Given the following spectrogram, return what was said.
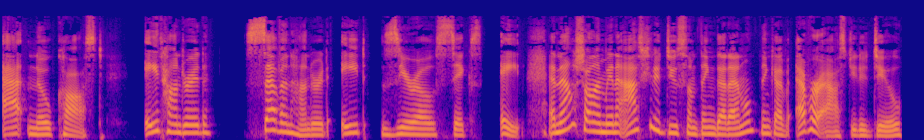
at no cost. 800 700 8068 eight. And now, Sean, I'm going to ask you to do something that I don't think I've ever asked you to do,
